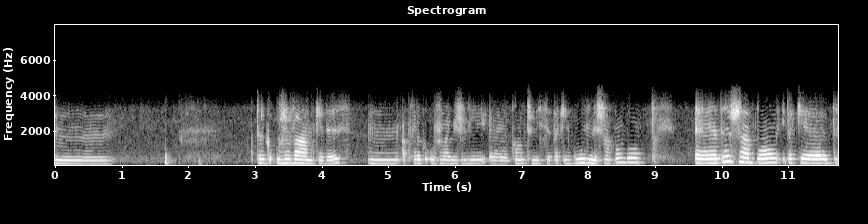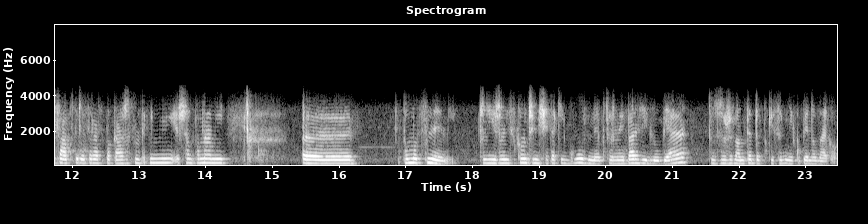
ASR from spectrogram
ym, którego używałam kiedyś, ym, a którego używam, jeżeli e, kończy mi się taki główny szampon, bo e, ten szampon i takie dwa, które teraz pokażę, są takimi szamponami e, pomocnymi. Czyli jeżeli skończy mi się taki główny, który najbardziej lubię, to zużywam te, dopóki sobie nie kupię nowego.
